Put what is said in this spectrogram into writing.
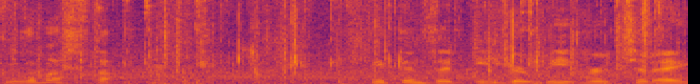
to the bus stop. Ethan's an eager beaver today.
